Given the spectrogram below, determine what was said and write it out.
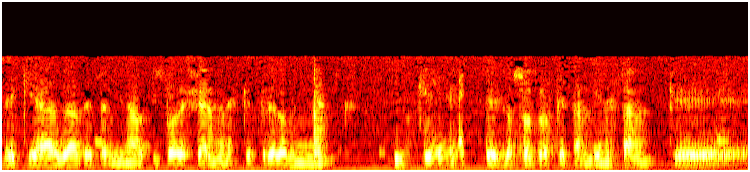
de que haya determinado tipo de gérmenes que predominen y que eh, los otros que también están, que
